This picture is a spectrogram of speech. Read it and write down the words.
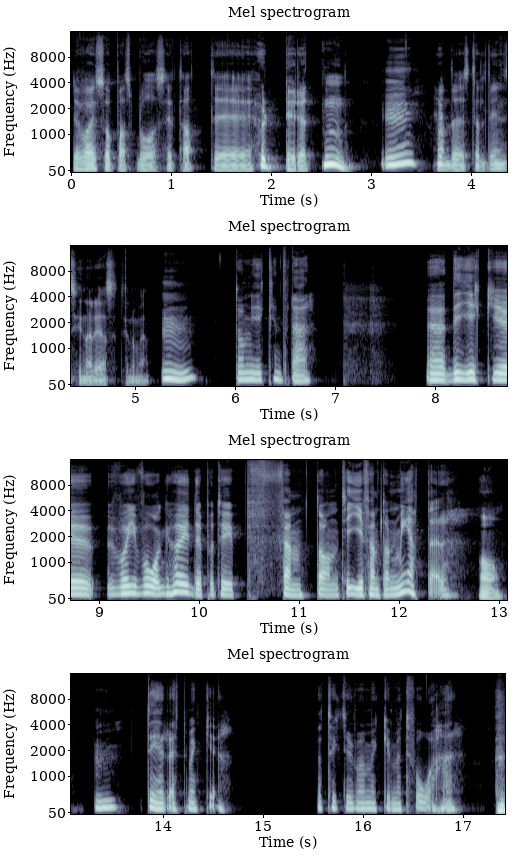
Det var ju så pass blåsigt att eh, Hurtigruten Mm. hade ställt in sina resor till och med. Mm. De gick inte där. Eh, Det gick ju, det var ju våghöjder på typ 15, 10-15 meter. Ja, Mm. Det är rätt mycket. Jag tyckte det var mycket med två här.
